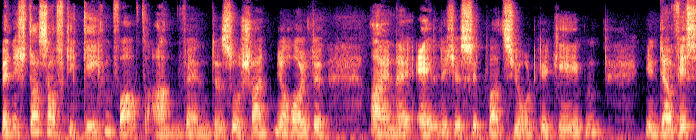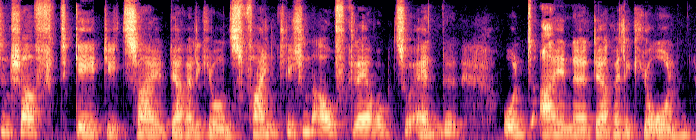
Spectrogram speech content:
Wenn ich das auf die Gegenwart anwende, so scheint mir heute eine ähnliche Situation gegeben. In der Wissenschaft geht die Zeit der religionsfeindlichen Aufklärung zu Ende und eine der Religion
